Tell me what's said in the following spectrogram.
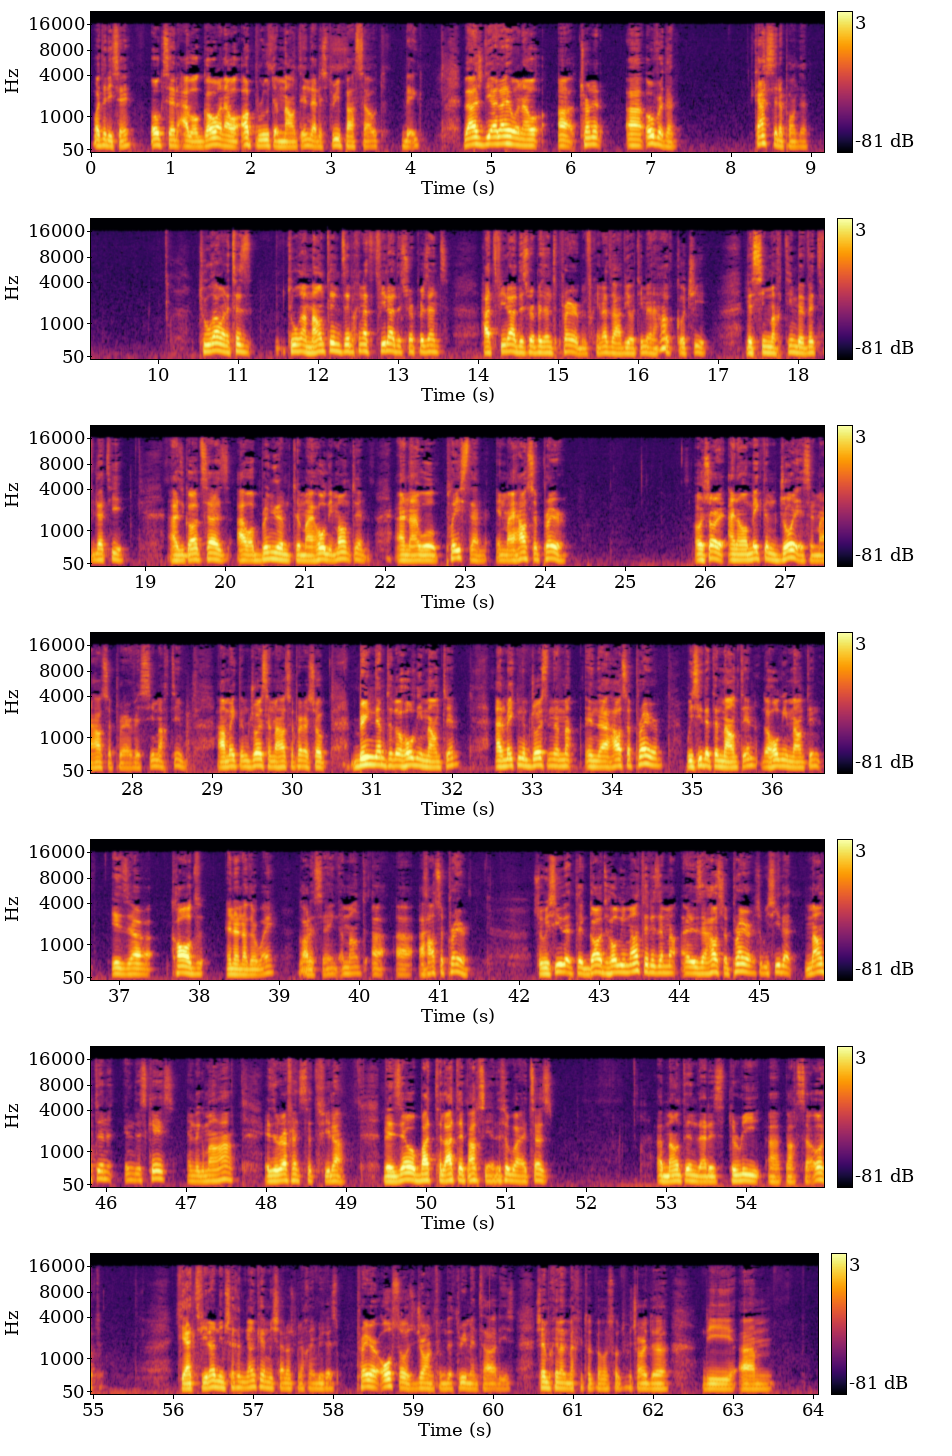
What did he say? Og said, I will go and I will uproot a mountain that is three parsaot big And I will uh, turn it uh, over them, cast it upon them. Tura, when it says Tura mountain, this represents hatfila, this represents prayer. B'fchinat v'haviotim and hakochi, v'simachtim bevet tefilati. As God says, I will bring them to my holy mountain, and I will place them in my house of prayer. Oh, sorry, and I will make them joyous in my house of prayer. V'simachtim, I'll make them joyous in my house of prayer. So, bring them to the holy mountain, and making them joyous in the in the house of prayer, we see that the mountain, the holy mountain, is uh, called in another way. God is saying a mount, uh, uh, a house of prayer. So we see that the God's holy mountain is a is a house of prayer. So we see that mountain in this case in the Gemara is a reference to tefillah. And this is why it says a mountain that is three uh, parsaot. Because prayer also is drawn from the three mentalities, which are the the um,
